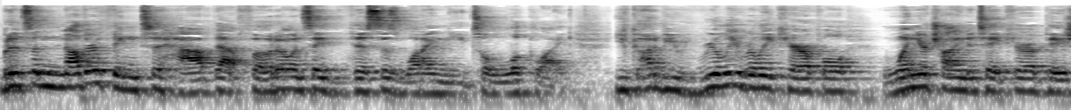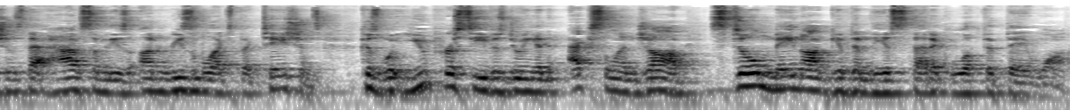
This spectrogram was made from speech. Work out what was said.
but it's another thing to have that photo and say, this is what I need to look like. You've got to be really, really careful when you're trying to take care of patients that have some of these unreasonable expectations because what you perceive as doing an excellent job still may not give them the aesthetic look that they want.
